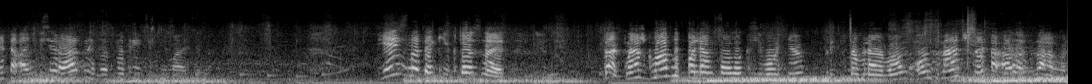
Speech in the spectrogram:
Это они все разные, посмотрите внимательно. Есть знатоки, кто знает? Так, наш главный палеонтолог сегодня, представляю вам, он знает, что это аллозавр.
